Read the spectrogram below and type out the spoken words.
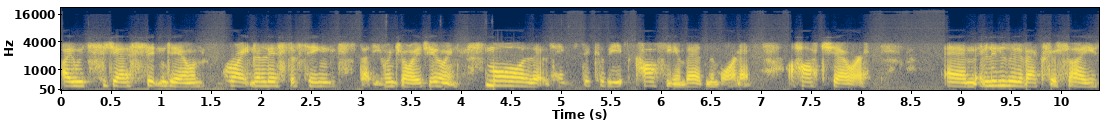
I would suggest sitting down, writing a list of things that you enjoy doing. Small little things. It could be coffee in bed in the morning, a hot shower, um, a little bit of exercise,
